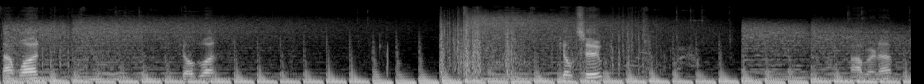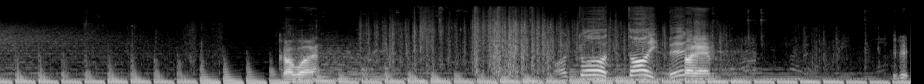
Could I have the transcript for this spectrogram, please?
Down one. Killed one. Killed two. Hammering up. Got one. Oh god, die, bitch! Got him. Did it?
